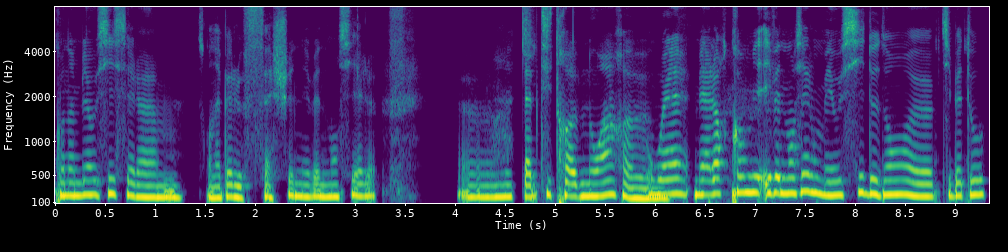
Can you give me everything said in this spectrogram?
qu'on aime bien aussi, c'est ce qu'on appelle le fashion événementiel. la petite robe noire. Ouais, mais alors quand événementiel, on met aussi dedans petit bateau.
